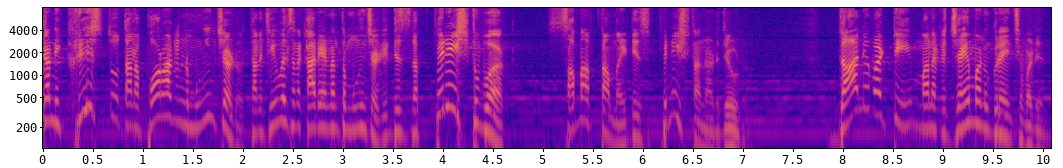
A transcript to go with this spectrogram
కానీ క్రీస్తు తన పోరాటాన్ని ముగించాడు. తను చేయవలసిన కార్యాన్ని అంతా ముగించాడు. It is the finished work సమాప్తం ఇట్ ఈస్ ఫినిష్డ్ అన్నాడు దేవుడు. దాన్ని బట్టి మనకు జయం అనుగ్రహించబడింది.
